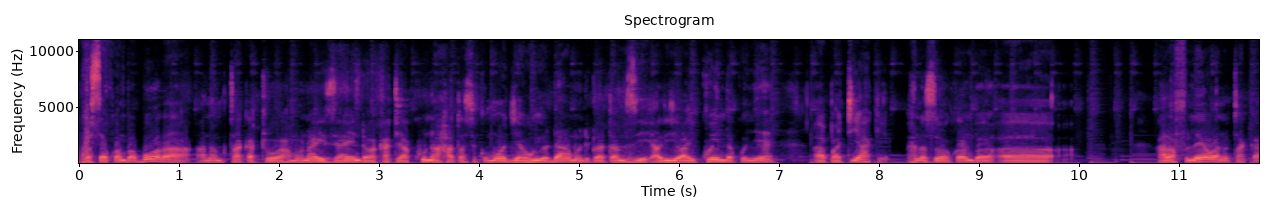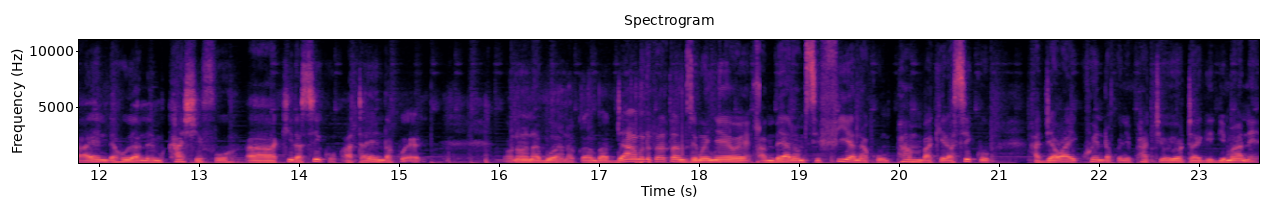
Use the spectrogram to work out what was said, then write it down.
kwa sababu kwamba bora anamtaka tu Harmonize aende, wakati hakuna hata siku moja huyo Diamond Platnumz aliyowahi kwenda kwenye uh, pati yake. Anasema kwamba uh, Alafu leo anataka aende huyo anayemkashifu uh, kila siku ataenda kweli? Unaona bwana, kwamba Diamond Platnumz mwenyewe ambaye anamsifia na kumpamba kila siku hajawahi kwenda kwenye pati yoyote ya Gigy Money.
